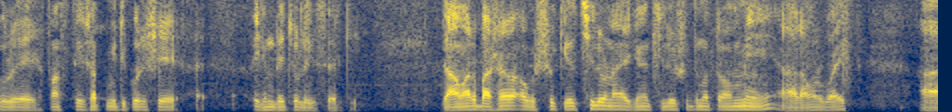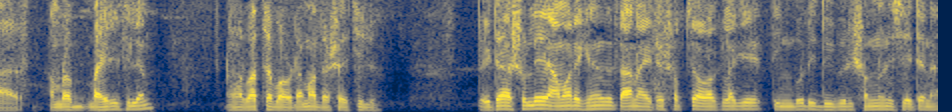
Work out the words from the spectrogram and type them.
করে পাঁচ থেকে সাত মিনিট করে সে এখান থেকে চলে গেছে আর কি। তো আমার বাসা অবশ্য কেউ ছিল না, এখানে ছিল শুধুমাত্র আমার মেয়ে আর আমার ওয়াইফ আর আমরা বাইরে ছিলাম। আমার বাচ্চা বড়টা মাদ্রাসায় ছিল। তো এটা আসলে আমার এখানে তা না, এটা সবচেয়ে অবাক লাগে, তিন বড়ি, দুই বড়ি স্বর্ণ নিচে এটা না।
